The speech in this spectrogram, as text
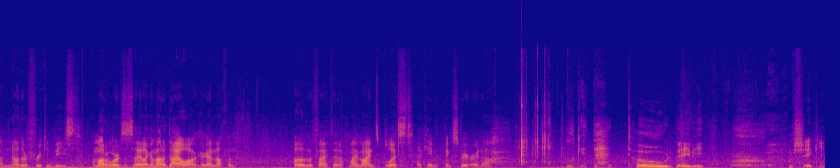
Another freaking beast. I'm out of words to say. Like, I'm out of dialogue. I got nothing. Other than the fact that my mind's blitzed. I can't even think straight right now. Look at that toad, baby. I'm shaky.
